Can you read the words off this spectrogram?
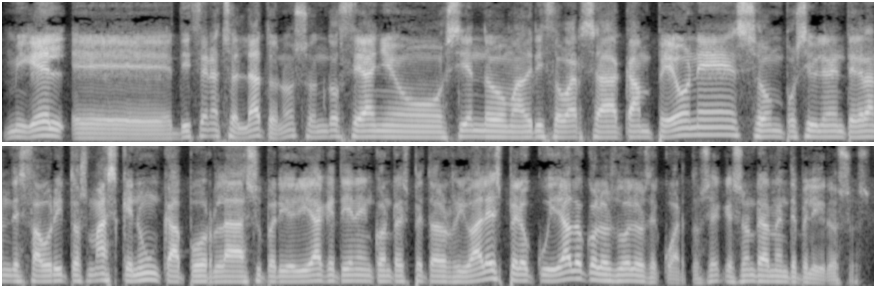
Miguel, eh, dice Nacho el dato, ¿no? Son 12 años siendo Madrid o Barça campeones, son posiblemente grandes favoritos más que nunca por la superioridad que tienen con respecto a los rivales, pero cuidado con los duelos de cuartos, ¿eh? que son realmente peligrosos.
